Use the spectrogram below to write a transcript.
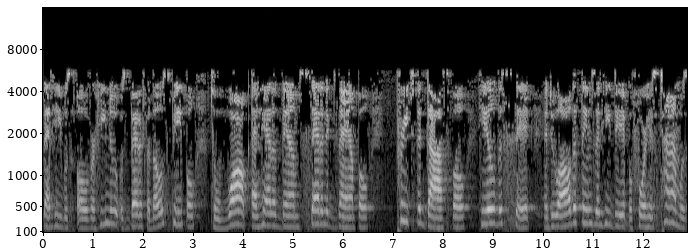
that he was over. He knew it was better for those people to walk ahead of them, set an example, preach the gospel, heal the sick, and do all the things that he did before his time was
